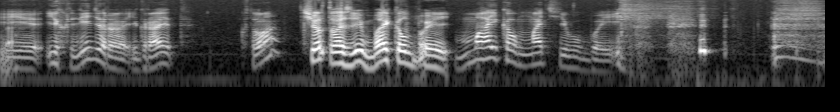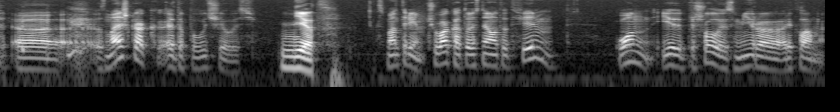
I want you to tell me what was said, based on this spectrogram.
Да. И их лидера играет кто? Черт возьми, Майкл Бэй. Майкл, мать его, Бэй. Э, Знаешь, как это получилось? Нет. Смотри, чувак, который снял этот фильм, он и пришел из мира рекламы.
